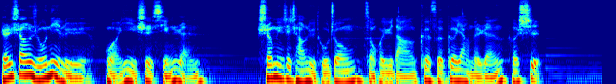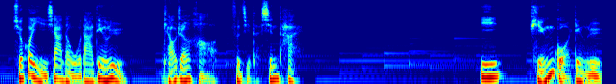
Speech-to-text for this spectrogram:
人生如逆旅，我亦是行人。生命这场旅途中，总会遇到各色各样的人和事，学会以下的五大定律，调整好自己的心态。一。苹果定律：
